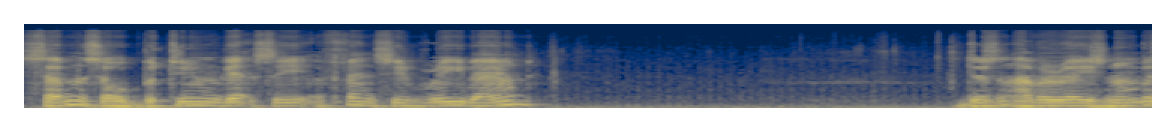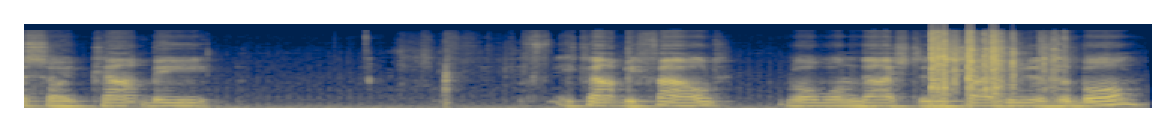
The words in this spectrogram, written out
Seven so Batum gets the offensive rebound. Doesn't have a raised number so it can't be it can't be fouled. Roll one dice to decide who has the ball.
